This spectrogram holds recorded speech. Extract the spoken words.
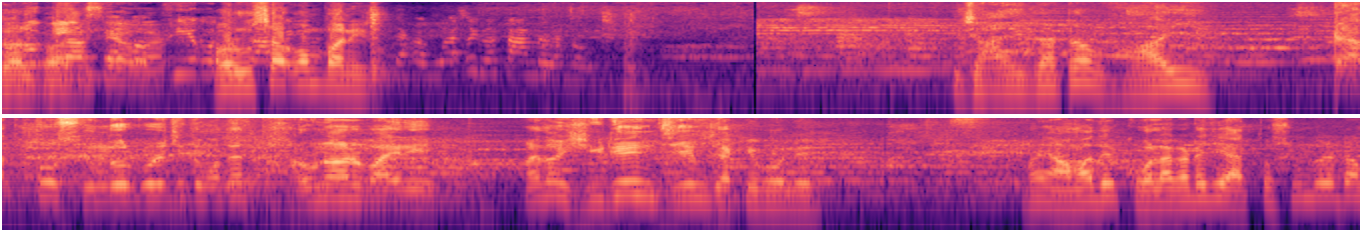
জল পাওয়া। আবার। উষা কোম্পানির জায়গাটা ভাই। এত সুন্দর করেছি তোমাদের ধারণার বাইরে। মানে একদম হিডেন জেম যাকে বলে। ভাই আমাদের কোলাঘাটে যে এত সুন্দর একটা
